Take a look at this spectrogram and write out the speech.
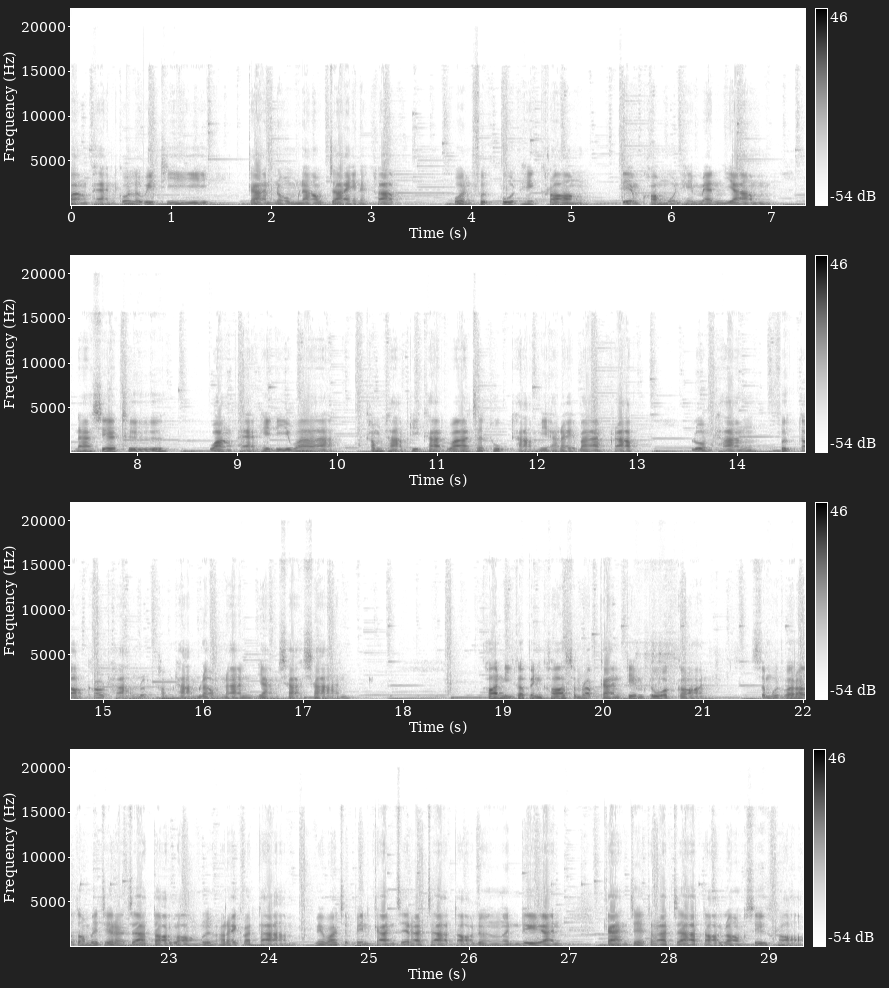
วางแผนกลวิธี การโน้มน้าวใจนะครับ ควรฝึกพูดให้คล่อง เตรียมข้อมูลให้แม่นยำน่าเชื่อถือ วางแผนให้ดีว่าคำถามที่คาดว่าจะถูกถามมีอะไรบ้างครับ รวมทั้งฝึกตอบคำถามคำถามเหล่านั้นอย่างฉะฉาน ข้อนี้ก็เป็นข้อสำหรับการเตรียมตัวก่อน สมมติว่าเราต้องไปเจราจาต่อรองเรื่องอะไรก็ตาม ไม่ว่าจะเป็นการเจราจาต่อเรื่องเงินเดือน การเจราจาต่อรองซื้อของ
